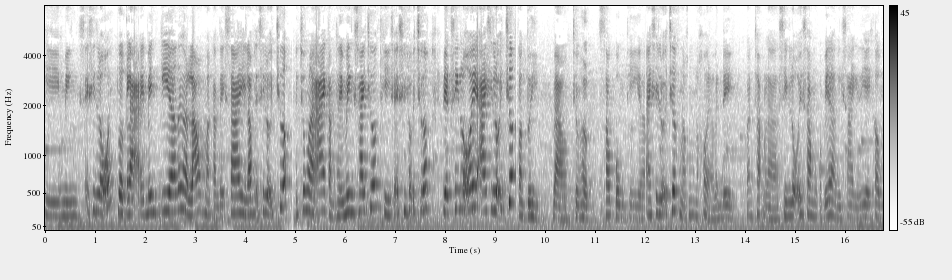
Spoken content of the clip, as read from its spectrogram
thì mình sẽ xin lỗi. Ngược lại bên kia tức là long mà cảm thấy sai thì long sẽ xin lỗi trước. Nói chung là ai cảm thấy mình sai trước thì sẽ xin lỗi trước. Việc xin lỗi ai xin lỗi trước còn tùy vào trường hợp. Sau cùng thì ờ, ai xin lỗi trước nó không nó không phải là vấn đề. Quan trọng là xin lỗi xong có biết là mình sai cái gì hay không.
